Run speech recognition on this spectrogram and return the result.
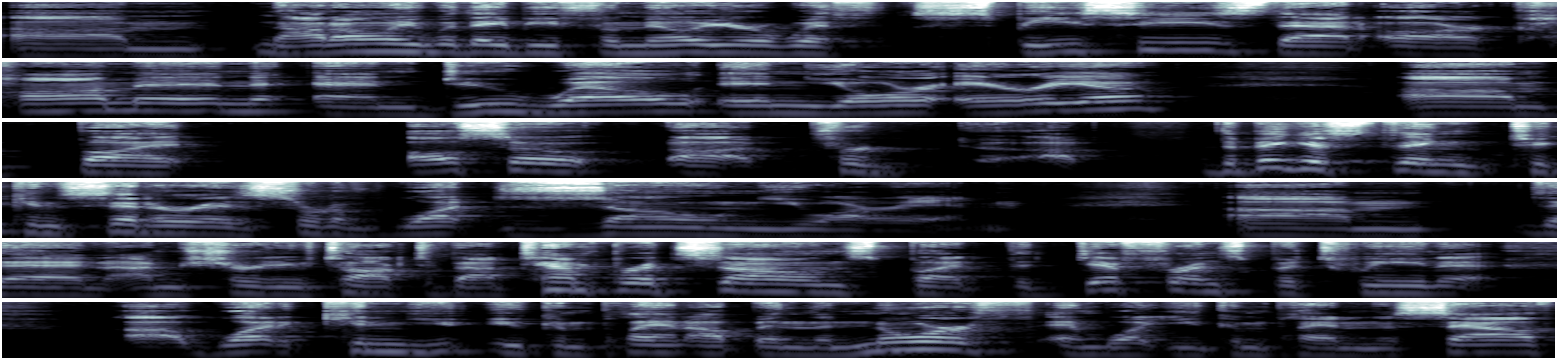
Um, not only would they be familiar with species that are common and do well in your area, um, but also uh, for uh, the biggest thing to consider is sort of what zone you are in. Um, then I'm sure you've talked about temperate zones, but the difference between uh, what can you, you can plant up in the north and what you can plant in the south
